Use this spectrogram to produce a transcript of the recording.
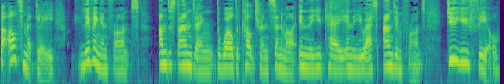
But ultimately, living in France, understanding the world of culture and cinema in the UK, in the US, and in France, do you feel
